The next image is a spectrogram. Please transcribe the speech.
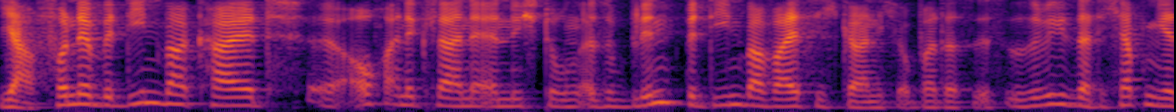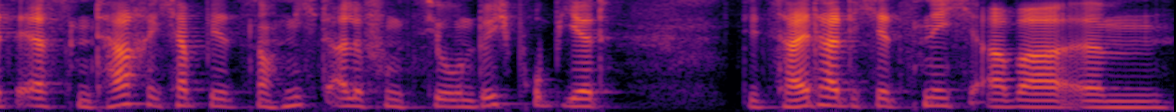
Ja, von der Bedienbarkeit äh, auch eine kleine Ernüchterung. Also blind bedienbar weiß ich gar nicht, ob er das ist. Also wie gesagt, ich habe ihn jetzt erst einen Tag. Ich habe jetzt noch nicht alle Funktionen durchprobiert. Die Zeit hatte ich jetzt nicht, aber ähm,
